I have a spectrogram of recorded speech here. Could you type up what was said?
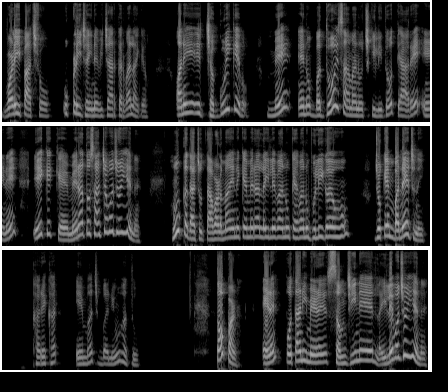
વળી પાછો ઉકળી જઈને વિચાર કરવા લાગ્યો. અને એ જગ્ગુય કેવો? મેં એનો બધોય સામાન ઉચકી લીધો, ત્યારે એણે એક કેમેરા તો સાચવવો જોઈએ ને. હું કદાચ ઉતાવળમાં એને કેમેરા લઈ લેવાનું કહેવાનું ભૂલી ગયો હોઉં? જો કેમ બને જ નહીં. ખરેખર એમ જ બન્યું હતું. તો પણ એણે પોતાની મેળે સમજીને લઈ લેવો જોઈએ ને?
